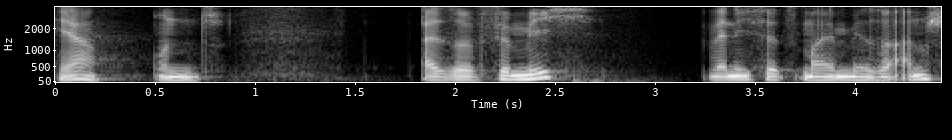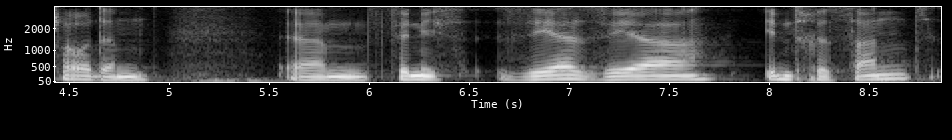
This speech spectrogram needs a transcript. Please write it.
ja, und also für mich, wenn ich es jetzt mal mir so anschaue, dann ähm, finde ich es sehr, sehr interessant,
